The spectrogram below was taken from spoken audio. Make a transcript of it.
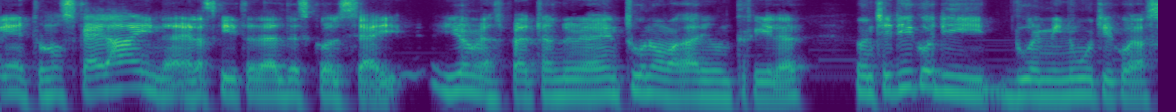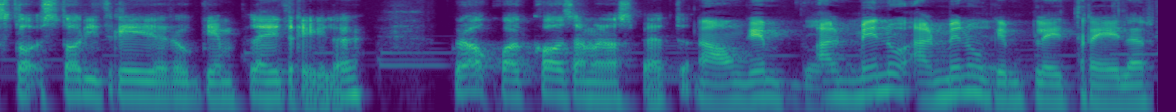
praticamente uno skyline e la scritta di Elder Scrolls 6. Io mi aspetto nel 2021 magari un trailer. Non ti dico di due minuti con la sto- story trailer o gameplay trailer, però qualcosa me lo aspetto. No, un game- almeno, almeno un gameplay trailer.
